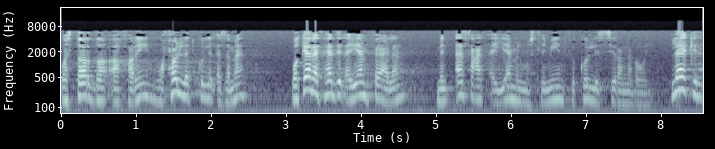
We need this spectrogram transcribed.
واسترضى آخرين وحلت كل الأزمات. وكانت هذه الأيام فعلا من أسعد أيام المسلمين في كل السيرة النبوية لكن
